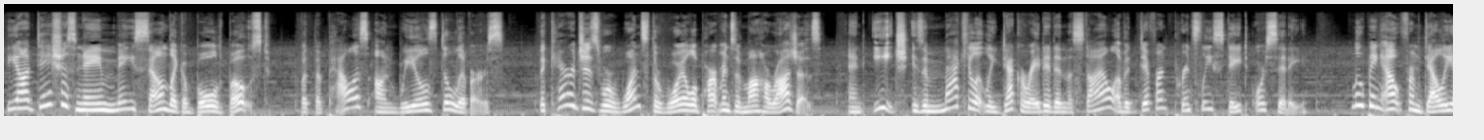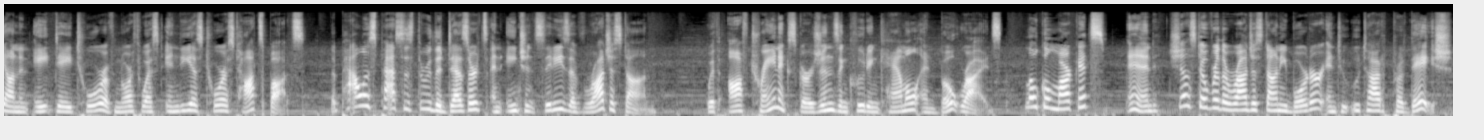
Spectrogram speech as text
The audacious name may sound like a bold boast, but the Palace on Wheels delivers. The carriages were once the royal apartments of Maharajas, and each is immaculately decorated in the style of a different princely state or city. Looping out from Delhi on an eight day tour of northwest India's tourist hotspots, the palace passes through the deserts and ancient cities of Rajasthan. With off train excursions including camel and boat rides, local markets, and just over the Rajasthani border into Uttar Pradesh,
